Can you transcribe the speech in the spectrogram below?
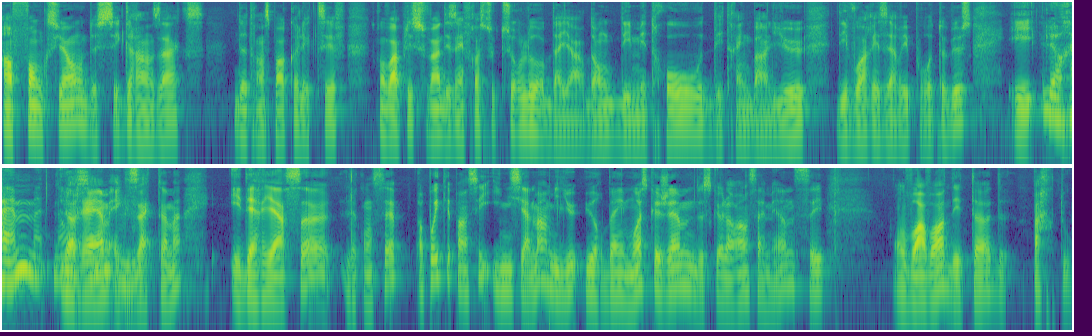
en fonction de ces grands axes de transport collectif, ce qu'on va appeler souvent des infrastructures lourdes d'ailleurs, donc des métros, des trains de banlieue, des voies réservées pour autobus. Et le REM maintenant. Le REM, mhm. exactement. Et derrière ça, le concept n'a pas été pensé initialement en milieu urbain. Moi, ce que j'aime de ce que Laurence amène, c'est on va avoir des TOD partout.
